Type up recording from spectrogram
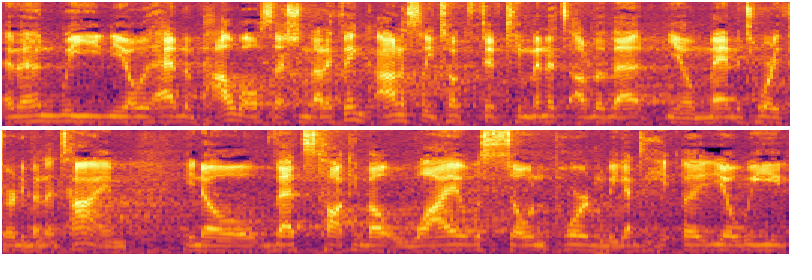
And then we, you know, had a powwow session that I think honestly took 15 minutes out of that, you know, mandatory 30 minute time. You know, vets talking about why it was so important. We got to, uh, you know, we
